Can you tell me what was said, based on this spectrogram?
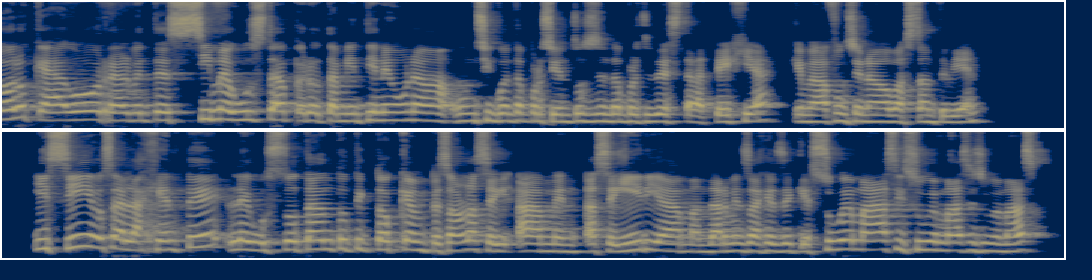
Todo lo que hago realmente sí me gusta, pero también tiene una, un 50%, 60% de estrategia que me ha funcionado bastante bien. Y sí, o sea, la gente le gustó tanto TikTok que empezaron a, a, seguir y a mandar mensajes de que sube más y sube más y sube más.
